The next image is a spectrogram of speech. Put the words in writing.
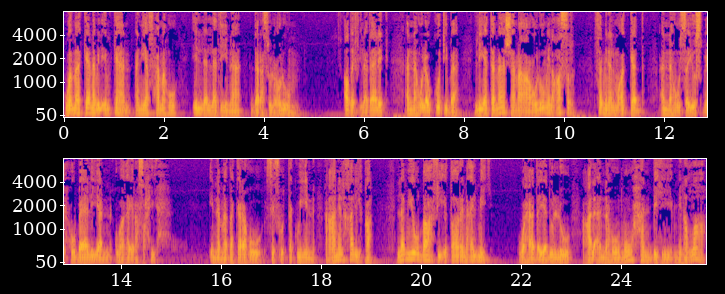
وما كان بالإمكان أن يفهمه إلا الذين درسوا العلوم. أضف إلى ذلك أنه لو كتب ليتماشى مع علوم العصر فمن المؤكد أنه سيصبح باليا وغير صحيح. إنما ذكره سفر التكوين عن الخليقة لم يوضع في إطار علمي وهذا يدل على أنه موحى به من الله.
